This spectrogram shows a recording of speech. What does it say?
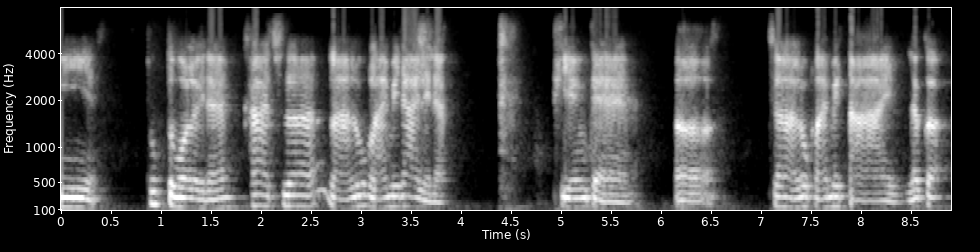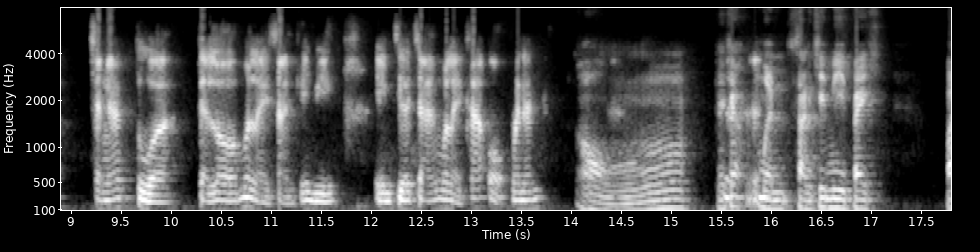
มีทุกตัวเลยนะฆ่าเชื้อราโรคร้ายไม่ได้เลยนะเพียงแต่เอ่อเชื้อราโรคร้ายไม่ตาย แล้วก็ชะงักตัว แต่รอเมื่อไหร่สารเคมี เองเจือจางเมื่อไหร่ค่าออกเมื่อนั้นอ๋อแค่เหมือนสารเคมีไปไป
